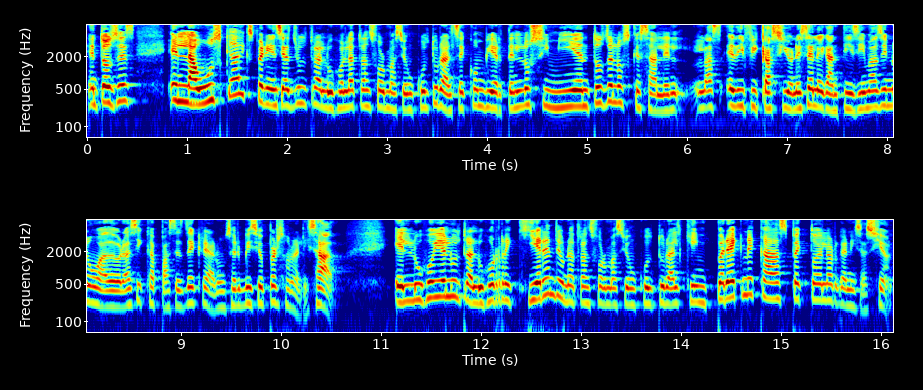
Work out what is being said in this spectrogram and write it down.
Entonces, en la búsqueda de experiencias de ultralujo, la transformación cultural se convierte en los cimientos de los que salen las edificaciones elegantísimas, innovadoras y capaces de crear un servicio personalizado. El lujo y el ultralujo requieren de una transformación cultural que impregne cada aspecto de la organización.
